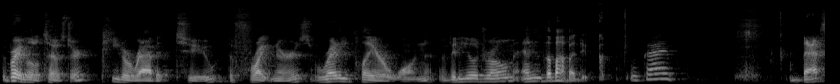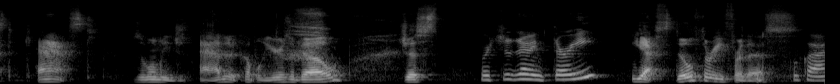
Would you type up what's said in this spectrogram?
The Brave Little Toaster, Peter Rabbit 2, The Frighteners, Ready Player One, Videodrome, and The Babadook. Okay. Best Cast. This is the one we just added a couple years ago. Just, We're still doing three? yes, still three for this. Okay.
